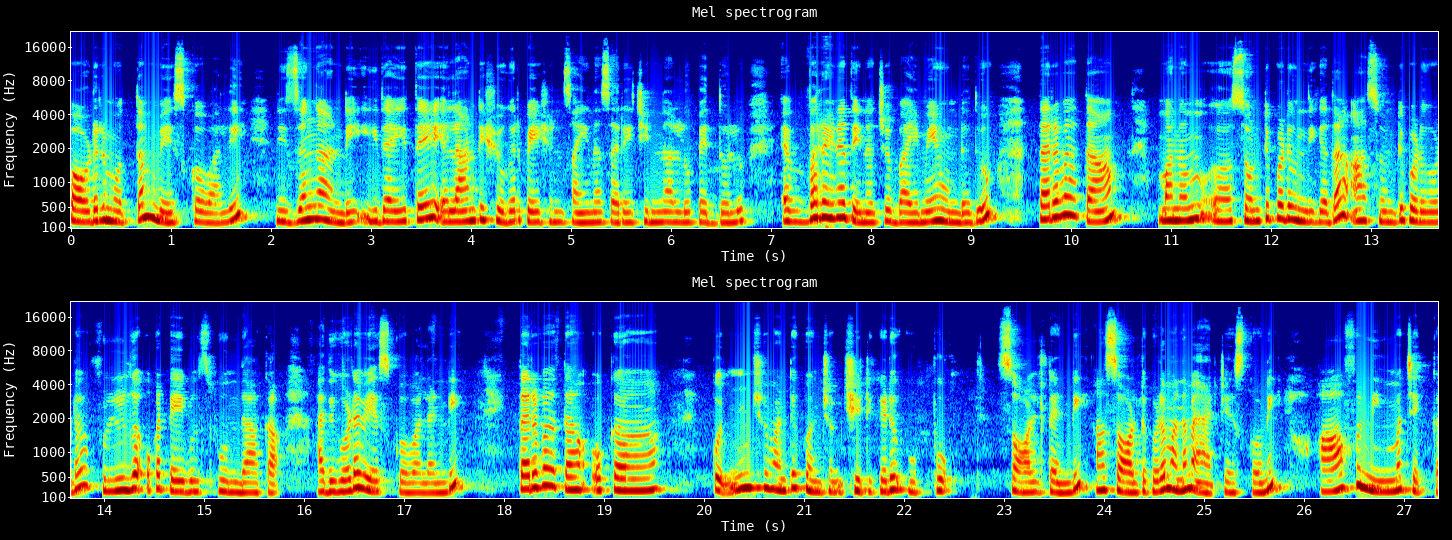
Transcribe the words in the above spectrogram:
పౌడర్ మొత్తం వేసుకోవాలి. నిజంగా అండి ఇదైతే ఎలాంటి షుగర్ పేషెంట్స్ అయినా సరే చిన్నళ్ళు పెద్దోళ్ళు ఎవరైనా తినచ్చు భయమే ఉండదు. తర్వాత మనం సొంటి పొడి ఉంది కదా ఆ సొంటి పొడి కూడా ఫుల్గా ఒక టేబుల్ స్పూన్ దాకా అది కూడా వేసుకోవాలండి. తర్వాత ఒక కొంచెం అంటే కొంచెం చిటికెడు ఉప్పు సాల్ట్ అండి. ఆ సాల్ట్ కూడా మనం యాడ్ చేసుకొని హాఫ్ నిమ్మ చెక్క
